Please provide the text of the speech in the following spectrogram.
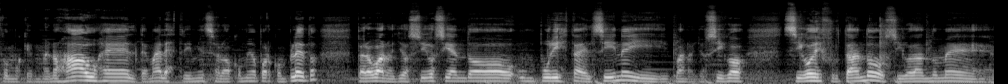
como que menos auge, el tema del streaming se lo ha comido por completo, pero bueno, yo sigo siendo un purista del cine y bueno, yo sigo, sigo disfrutando, sigo dándome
